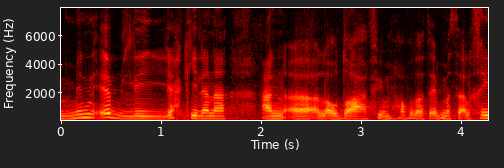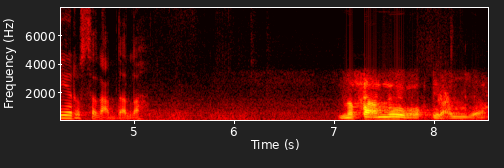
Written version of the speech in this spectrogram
من اب ليحكي لنا عن الأوضاع في محافظة اب مساء الخير أستاذ عبد الله مساء النور أختي العزيزة.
